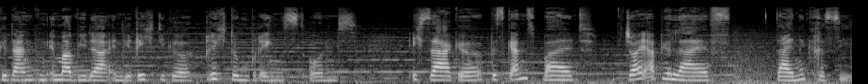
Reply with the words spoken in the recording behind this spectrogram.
Gedanken immer wieder in die richtige Richtung bringst und ich sage bis ganz bald, Joy Up Your Life, deine Chrissy.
